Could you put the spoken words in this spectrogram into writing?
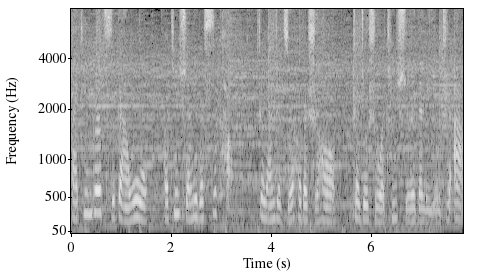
把听歌词感悟和听旋律的思考，这两者结合的时候，这就是我听许巍的理由之二。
